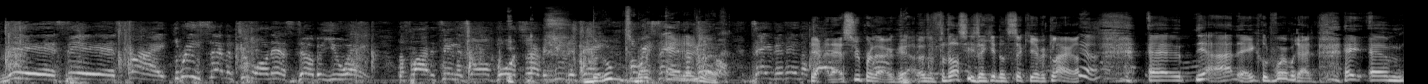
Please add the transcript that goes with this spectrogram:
This is flight 372 on SWA. The flight attendants on board serving you today. Beroemd, maar Teresa in the erg leuk. David in the Ja, dat is superleuk. Ja, fantastisch dat je dat stukje even klaar had. Ja. Eh, ja, nee, goed voorbereid. Hey, ehm,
